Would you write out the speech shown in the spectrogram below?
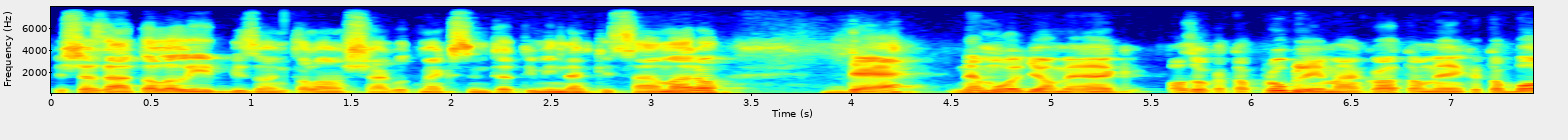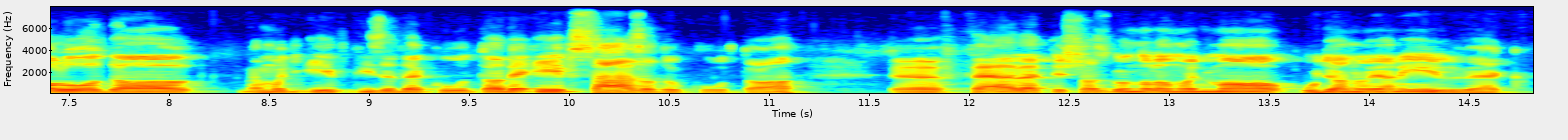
és ezáltal a létbizonytalanságot megszünteti mindenki számára, de nem oldja meg azokat a problémákat, amelyeket a baloldal nem hogy évtizedek óta, de évszázadok óta felvett, és azt gondolom, hogy ma ugyanolyan élőek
